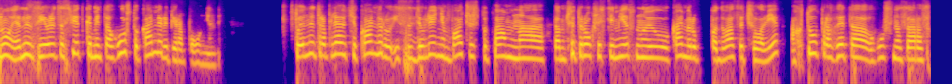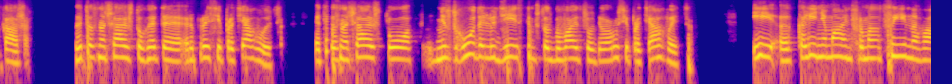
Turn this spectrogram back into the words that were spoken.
но яны з'яўляются сведкамі того что камеры перапоўнены. Что яны трапляюць у камеру і с удзіўленнем бачыць что там на там четырех шестиместную камеру по 20 чалавек. А хто про гэта гучна зараз кажа? Это означае что гэтыя рэпрэсіі працягваюцца это означае что незгода людзей з тым что адбываецца ў беларусі працягваецца і э, калі няма інфармацыйнага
